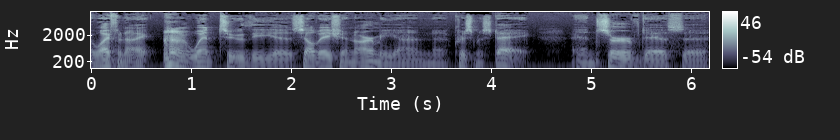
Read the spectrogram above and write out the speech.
wife and I went to the uh, Salvation Army on uh, Christmas Day and served as uh,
